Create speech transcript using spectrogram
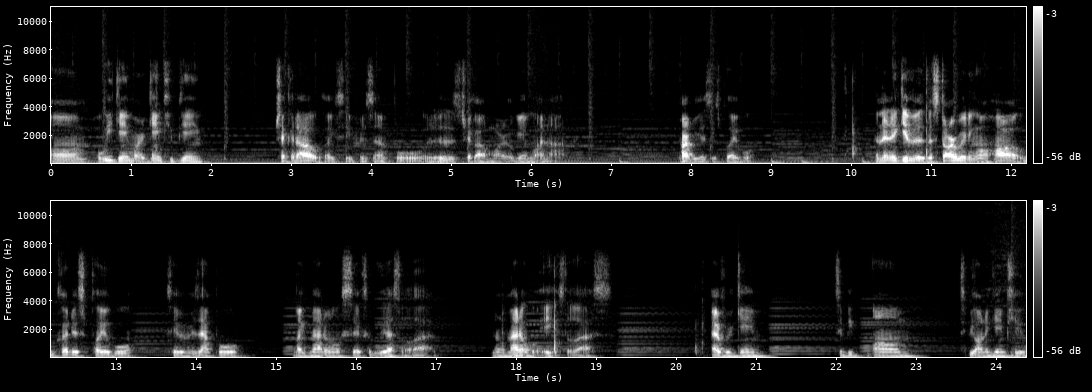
um, a Wii game or a GameCube game check it out. Like, say for example, let's check out Mario game. Why not? Probably is just playable. And then they give it the star rating on how good it's playable. Say for example, like Madden 06, I believe that's the last. No, Madden 08 is the last ever game to be um to be on a GameCube.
